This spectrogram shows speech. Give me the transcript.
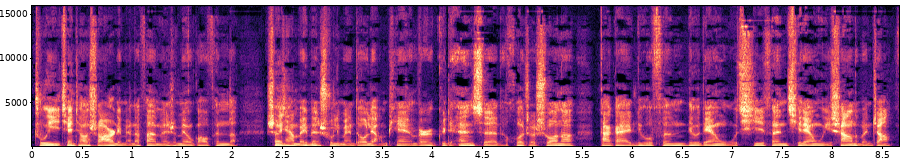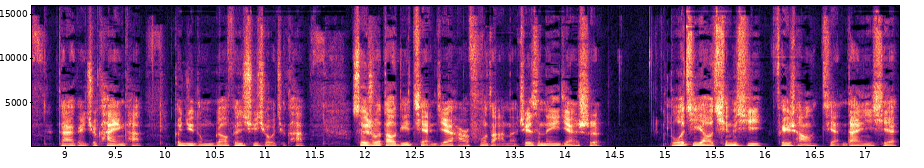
注意剑桥十二里面的范文是没有高分的，剩下每本书里面都有两篇 very good answer 或者说呢大概六分、六点五、七分、七点五以上的文章，大家可以去看一看，根据你的目标分需求去看。所以说，到底简洁还是复杂呢？Jason 的意见是，逻辑要清晰，非常简单一些。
